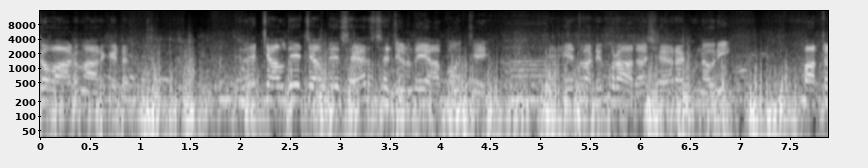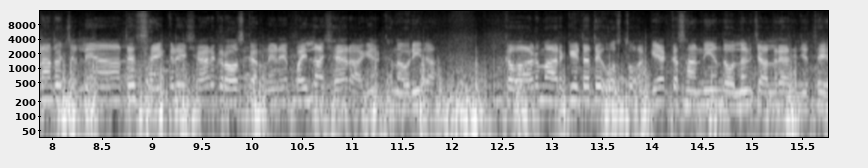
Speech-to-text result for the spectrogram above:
ਕਵਾੜ ਮਾਰਕੀਟ ਕਹਿੰਦੇ ਚੱਲਦੇ ਚੱਲਦੇ ਸ਼ਹਿਰ ਸੱਜਣ ਦੇ ਆ ਪਹੁੰਚੇ। ਤੇ ਇਹ ਤੁਹਾਡੇ ਭਰਾ ਦਾ ਸ਼ਹਿਰ ਆ ਖਨੌਰੀ। ਪਾਤੜਾਂ ਤੋਂ ਚੱਲੇ ਆ ਤੇ ਸੈਂਕੜੇ ਸ਼ਹਿਰ ਕ੍ਰਾਸ ਕਰਨੇ ਨੇ। ਪਹਿਲਾ ਸ਼ਹਿਰ ਆ ਗਿਆ ਖਨੌਰੀ ਦਾ। ਕਵਾੜ ਮਾਰਕੀਟ ਅਤੇ ਉਸ ਤੋਂ ਅੱਗੇ ਕਿਸਾਨੀ ਅੰਦੋਲਨ ਚੱਲ ਰਿਹਾ ਸੀ ਜਿੱਥੇ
